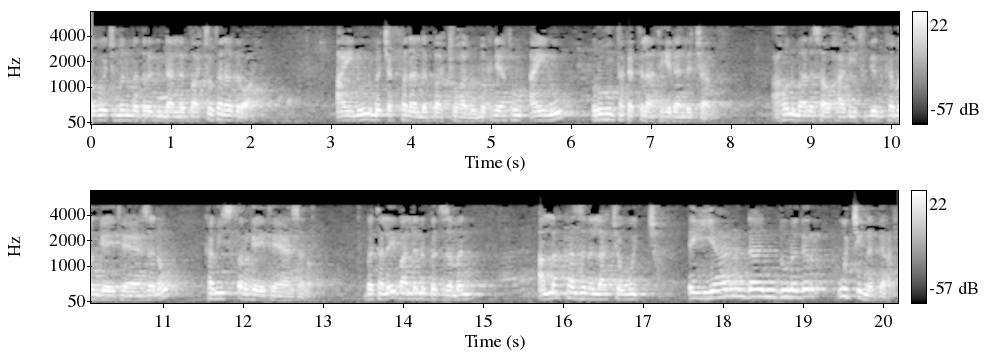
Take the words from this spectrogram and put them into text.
ሰዎች ምን መድረግ እንዳለባቸው ተናግረዋል። አይኑን መጨፈን አለባችሁ አሉ። ምክንያቱም አይኑ ሩሁን ተከትላ ትሄዳለች አሉ። አሁን ማነሳው ሐዲስ ግን ከምን ጋር የተያያዘ ነው? ከሚስጥር ጋር የተያያዘ ነው። በተለይ ባለንበት ዘመን አላህ ካዘነላቸው ውጭ እያንዳንዱ ነገር ውጭ ይነገራል።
